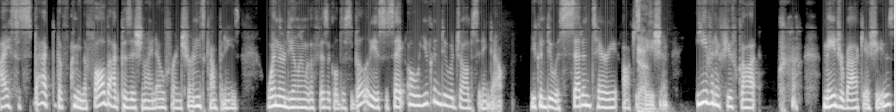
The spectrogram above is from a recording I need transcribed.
I suspect the, I mean, the fallback position I know for insurance companies when they're dealing with a physical disability is to say, oh, you can do a job sitting down. You can do a sedentary occupation, yeah. even if you've got major back issues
